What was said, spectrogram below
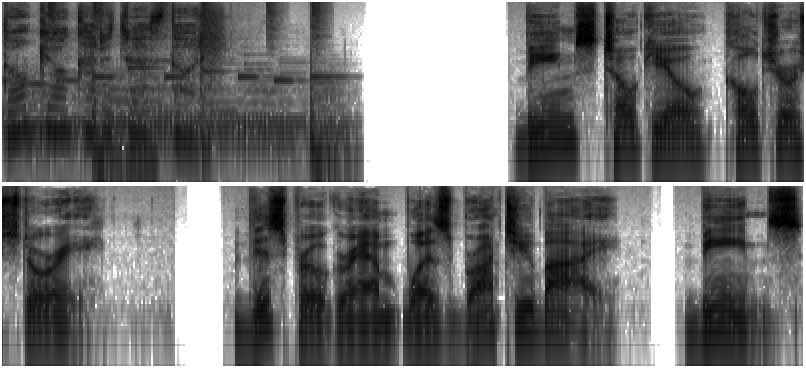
東京カルチャーストーリー。Beams Tokyo Culture Story This program was brought to you by Beams.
